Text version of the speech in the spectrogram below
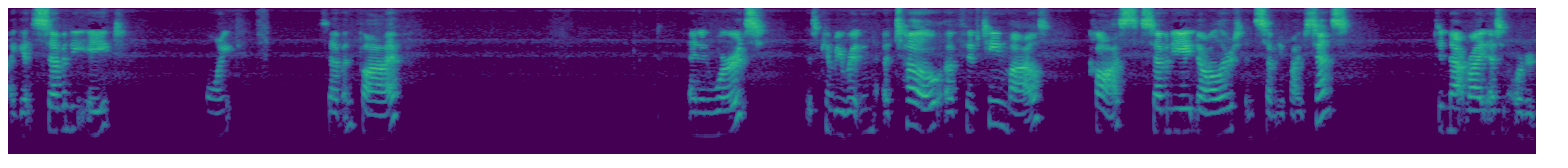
I get 78.75. And in words, this can be written, a tow of 15 miles costs $78.75. Did not write as an ordered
